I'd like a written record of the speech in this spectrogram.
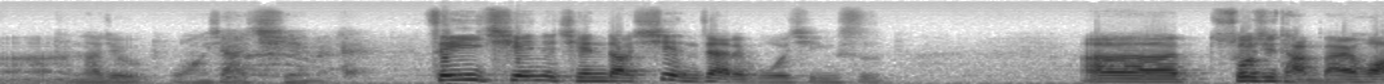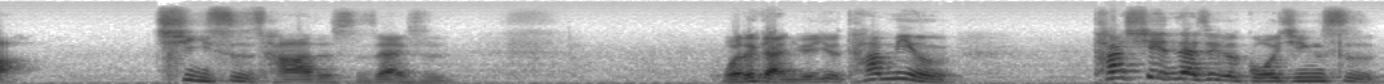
啊，那就往下迁。这一迁就迁到现在的国清寺。呃，说句坦白话，气势差的实在是，我的感觉就是他没有，他现在这个国清寺，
